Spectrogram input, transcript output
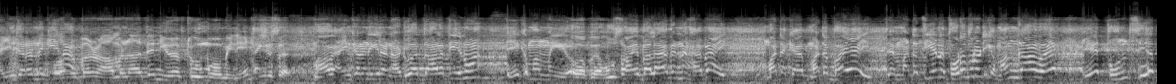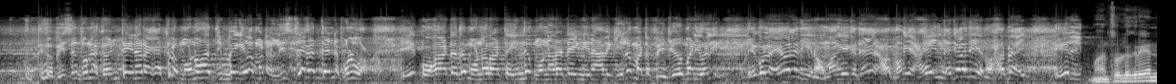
අයින් කරන්න කියලා. Honorable Ramanathan, you have two more minutes. thank you sir. මාව අයින් කරන්න කියලා නඩුවක් දාලා තියෙනවා. ඒක මම මේ ඔ, හුසාවේ බලාගන්න හැබැයි මට මට බයයි. දැන් මට තියෙන තොරතුරු ටික මං ගාව ඒ 323 කන්ටේනර් එක ඇතුළ මොනවද තිබ්බේ කියලා මට ලිස්ට් එකක් දෙන්න පුළුවන්. ඒ කොහාටද මොන රටින්ද මොන රටෙන් ගෙනාවේ කියලා මට ජර්මනි වලින් ඒගොල්ලෝ ඇවලා තියෙනවා. මම ඒක දැන් මගේ අහෙන් දැකලා තියෙනවා. හැබැයි ඒ நான் சொல்லுகிறேன்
